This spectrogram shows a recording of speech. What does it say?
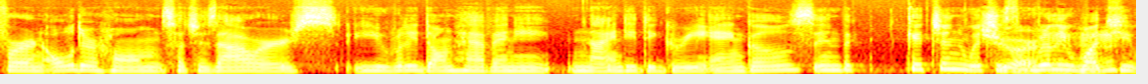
For an older home such as ours, you really don't have any 90 degree angles in the kitchen, which Sure. is really mm-hmm. what you,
